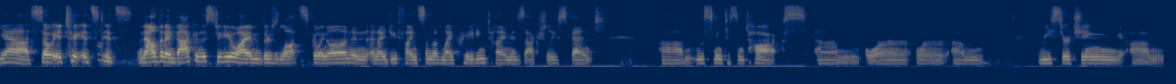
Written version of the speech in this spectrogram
yeah so it took it's hmm. it's now that i'm back in the studio i'm there's lots going on and and i do find some of my creating time is actually spent um, listening to some talks um, or or um, researching um,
